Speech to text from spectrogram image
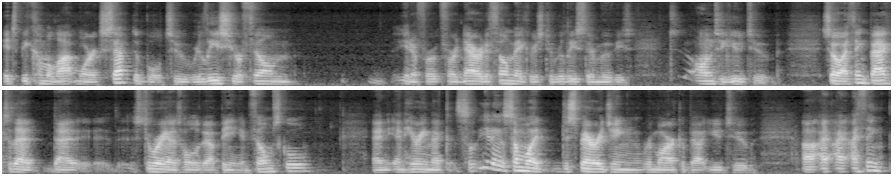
it's become a lot more acceptable to release your film, you know, for, for narrative filmmakers to release their movies onto YouTube. So I think back to that, that story I told about being in film school and, and hearing that, you know, somewhat disparaging remark about YouTube. Uh, I, I think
